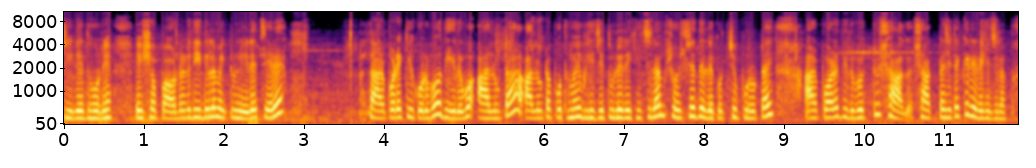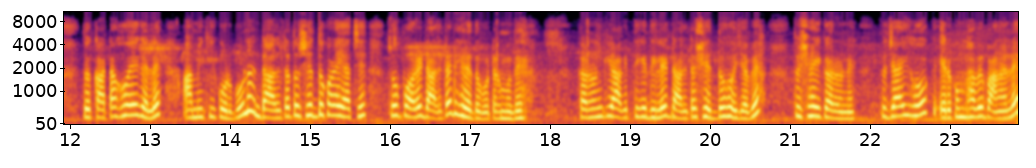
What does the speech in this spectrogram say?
জিরে, ধনে এইসব পাউডার দিয়ে দিলাম একটু নেড়ে চেড়ে তারপরে কি করব? দিয়ে দেবো আলুটা। আলুটা প্রথমে ভেজে তুলে রেখেছিলাম। সর্ষে তেলে করছি পুরোটাই। আর পরে দিয়ে দেবো একটু শাক। শাকটা যেটা কেটে রেখেছিলাম। তো কাটা হয়ে গেলে আমি কি করব না? ডালটা তো সেদ্ধ করাই আছে। তো পরে ডালটা ঢেলে দেবো ওটার মধ্যে। কারণ কি আগের থেকে দিলে ডালটা সেদ্ধ হয়ে যাবে, তো সেই কারণে। তো যাই হোক এরকমভাবে বানালে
